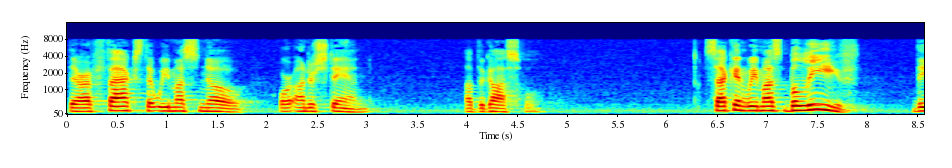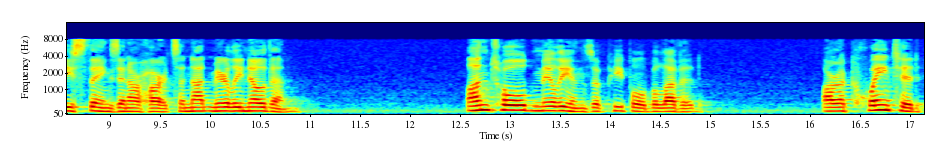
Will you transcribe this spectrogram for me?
There are facts that we must know or understand of the gospel. Second, we must believe these things in our hearts and not merely know them. Untold millions of people, beloved, are acquainted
